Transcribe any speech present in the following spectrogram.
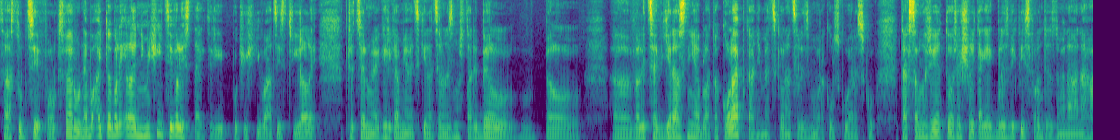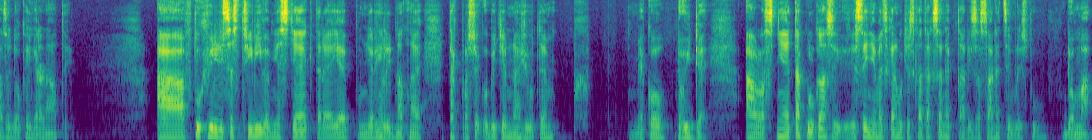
zástupci Volkswahru, nebo ať to byli i němečtí civilisté, kteří po čeští váci stříleli. Přece jenom, jak říkám, německý nacionalismus tady byl, byl uh, velice výrazný a byla to kolébka německého nacionalismu v Rakousku a Hersku. Tak samozřejmě to řešili tak, jak byli zvyklí z fronty, to znamená naházet do oken granáty. A v tu chvíli, kdy se střílí ve městě, které je poměrně lidnatné, tak prostě k obětěm na životem jako dojde. A vlastně ta kulka, jestli je německá nebo česká, tak se neptá, když zasáhne civilistů doma,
